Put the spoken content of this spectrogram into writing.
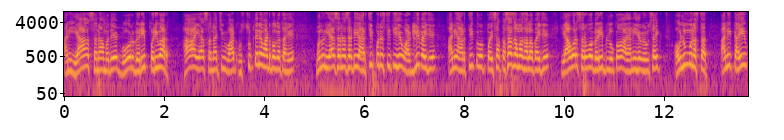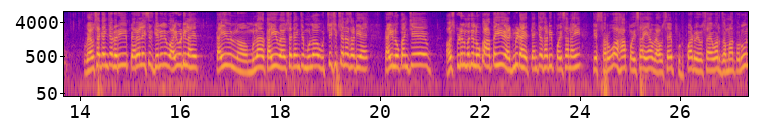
आणि या सणामध्ये गोरगरीब परिवार हा या सणाची वाट उत्सुकतेने वाट बघत आहे. म्हणून या सणासाठी आर्थिक परिस्थिती हे वाढली पाहिजे आणि आर्थिक पैसा कसा जमा झाला पाहिजे यावर सर्व गरीब लोक आणि हे व्यावसायिक अवलंबून असतात. आणि काही व्यावसायिकांच्या घरी पॅरालायसिस गेलेले आईवडील आहेत. काही मुला मुलं काही व्यावसायिकांचे मुलं उच्च शिक्षणासाठी आहे. काही लोकांचे हॉस्पिटलमध्ये लोक आताही ॲडमिट आहेत त्यांच्यासाठी पैसा नाही. ते सर्व हा पैसा या व्यवसाय फुटपाट व्यवसायावर जमा करून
